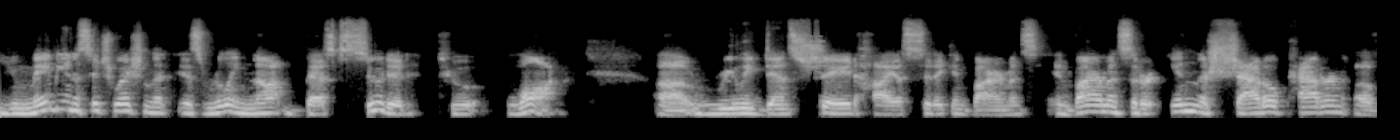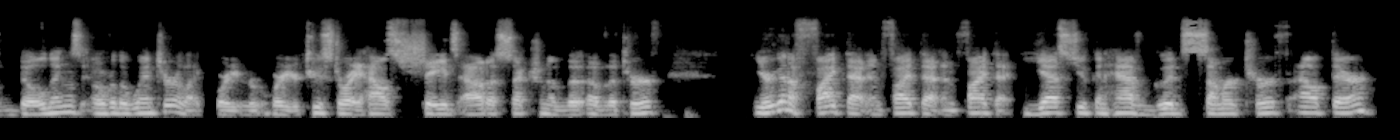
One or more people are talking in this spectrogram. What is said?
you may be in a situation that is really not best suited to lawn. Uh, really dense shade, high acidic environments, environments that are in the shadow pattern of buildings over the winter, like where your where your two-story house shades out a section of the of the turf. You're going to fight that and fight that and fight that. Yes, you can have good summer turf out there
